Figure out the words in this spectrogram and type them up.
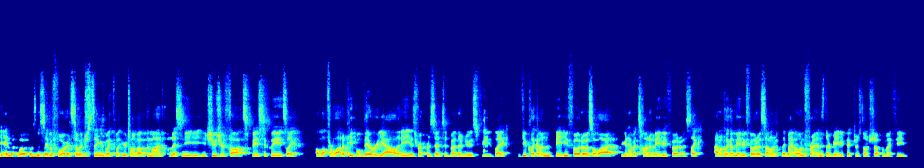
Yeah, and what I was going to say before, it's so interesting, like what you're talking about with the mindfulness, and you, you choose your thoughts. Basically, it's like a lot for a lot of people, their reality is represented by their news feed. Like if you click on baby photos a lot, you're gonna have a ton of baby photos. Like I don't click on baby photos. So I don't like my own friends. Their baby pictures don't show up on my feed.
